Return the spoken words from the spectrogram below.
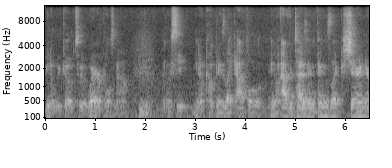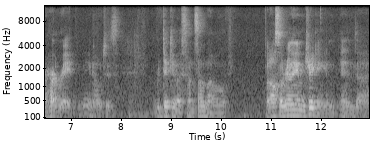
you know we go to wearables now. Mhm. and we see you know companies like apple you know advertising things like sharing your heart rate you know which is ridiculous on some level but also really intriguing and, and uh,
